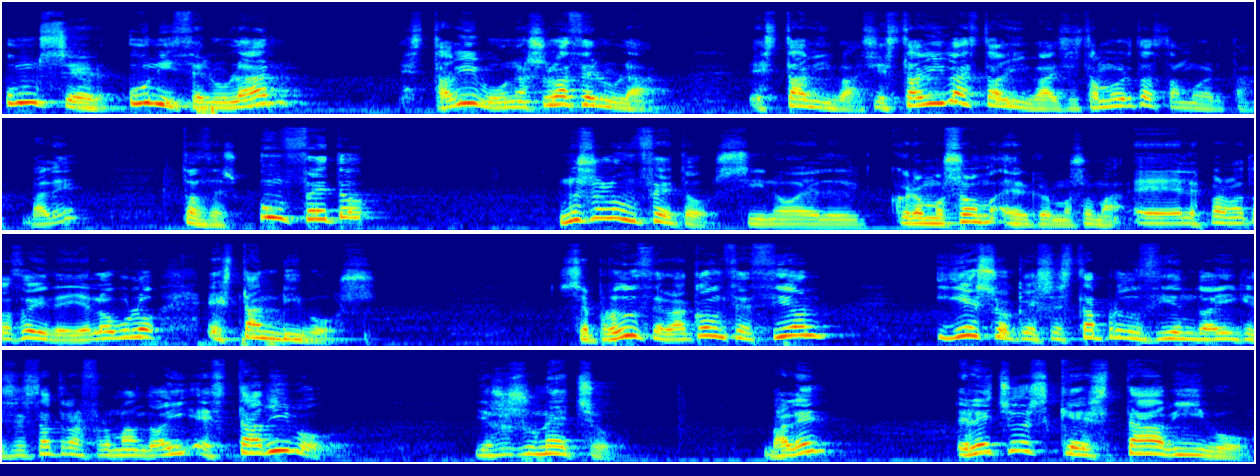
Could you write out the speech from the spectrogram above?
Un ser unicelular está vivo, una sola célula está viva. Si está viva, está viva. Y si está muerta, está muerta, ¿vale? Entonces, un feto, no solo un feto, sino el cromosoma, el espermatozoide y el óvulo están vivos se produce la concepción y eso que se está produciendo ahí, que se está transformando ahí, está vivo. Y eso es un hecho. ¿Vale? El hecho es que está vivo.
